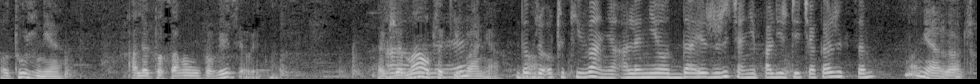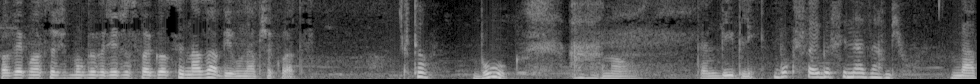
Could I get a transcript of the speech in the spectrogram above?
Otóż nie, ale to samo mu powiedział jednak. Także ma Ale- oczekiwania. Dobrze, oczekiwania, ale nie oddajesz życia, nie palisz dzieciaka żywcem. No, no nie, aczkolwiek no, ktoś mógłby powiedzieć, że swojego syna zabił na przykład. Kto? Bóg. A, No, ten Biblii. Bóg swojego syna zabił. Na,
